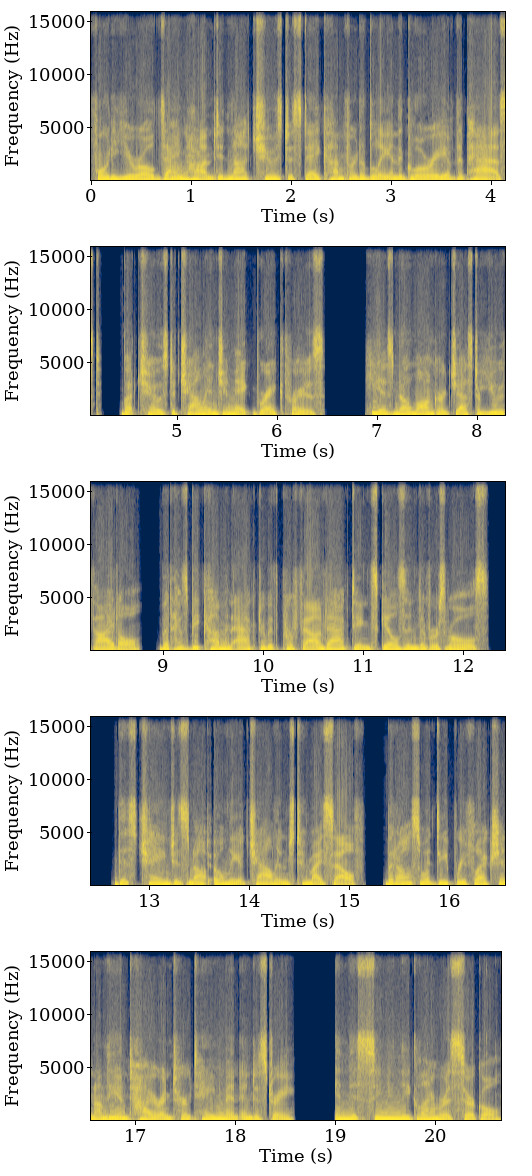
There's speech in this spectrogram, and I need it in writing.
40-year-old Zhang Han did not choose to stay comfortably in the glory of the past, but chose to challenge and make breakthroughs. He is no longer just a youth idol, but has become an actor with profound acting skills in diverse roles. This change is not only a challenge to myself, but also a deep reflection on the entire entertainment industry. In this seemingly glamorous circle,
